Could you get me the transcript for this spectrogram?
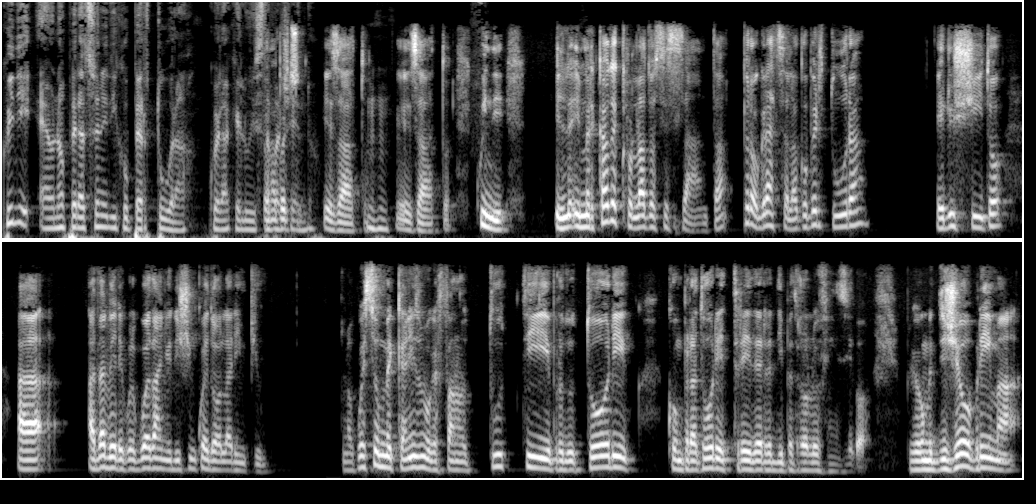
Quindi è un'operazione di copertura quella che lui sta facendo. Esatto, mm-hmm. esatto. Quindi il, il, mercato è crollato a 60, però grazie alla copertura è riuscito a, ad avere quel guadagno di 5 dollari in più. Allora, questo è un meccanismo che fanno tutti i produttori, compratori e trader di petrolio fisico. Perché come dicevo prima,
